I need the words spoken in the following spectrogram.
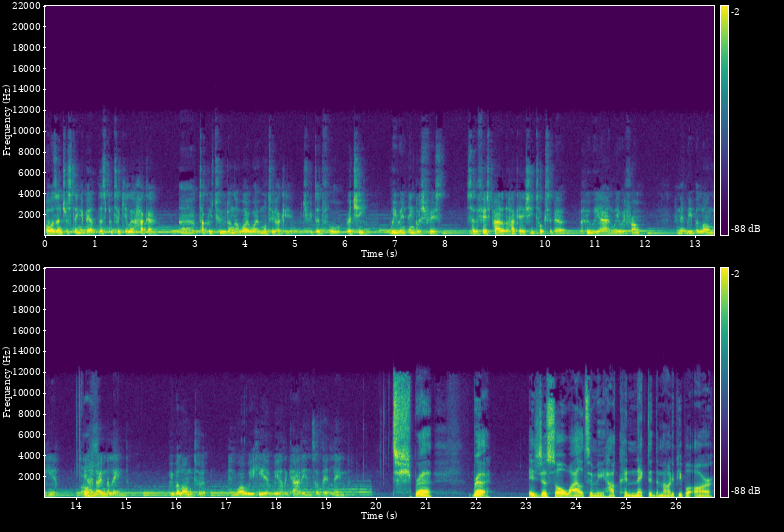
What was interesting about this particular haka, uh, Taku Tu Ranga Motu Hake, which we did for Richie, we went English first. So the first part of the haka actually talks about who we are and where we're from, and that we belong here. We don't own the land, we belong to it, and while we're here, we are the guardians of that land. bruh, bruh. It's just so wild to me how connected the Maori people are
